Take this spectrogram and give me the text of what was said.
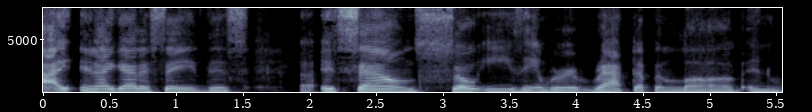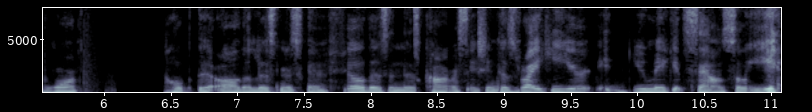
I and I gotta say this. Uh, it sounds so easy, and we're wrapped up in love and warmth. I hope that all the listeners can feel this in this conversation because right here it, you make it sound so e-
